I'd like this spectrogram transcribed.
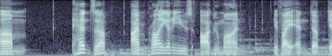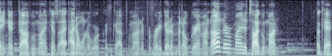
Um, heads up, I'm probably gonna use Agumon if I end up getting a Gabumon, because I, I don't want to work with Gabumon. I prefer to go to Metal Greymon. Oh, never mind, it's Agumon. Okay.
